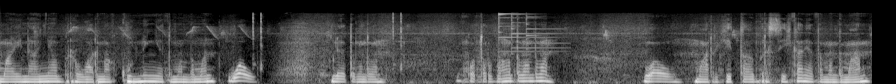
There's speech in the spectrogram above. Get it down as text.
mainannya berwarna kuning ya teman-teman. Wow, lihat teman-teman, kotor banget teman-teman. Wow, mari kita bersihkan ya teman-teman.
